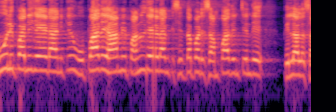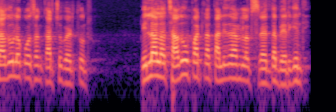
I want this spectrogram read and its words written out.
కూలి పని చేయడానికి ఉపాధి హామీ పనులు చేయడానికి సిద్ధపడి సంపాదించింది పిల్లల చదువుల కోసం ఖర్చు పెడుతుండ్రు. పిల్లల చదువు పట్ల తల్లిదండ్రులకు శ్రద్ధ పెరిగింది.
